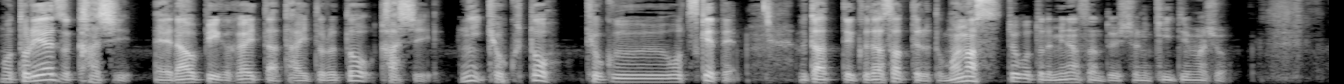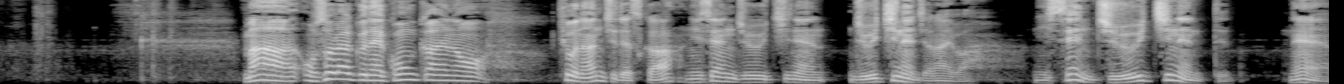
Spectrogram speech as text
もうとりあえず歌詞、えーラウピーが書いたタイトルと歌詞に曲と曲をつけて歌ってくださってると思います。ということで皆さんと一緒に聴いてみましょう。まあ、おそらくね、今回の、今日何日ですか ?2011 年、11年じゃないわ。2011年って、ね、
